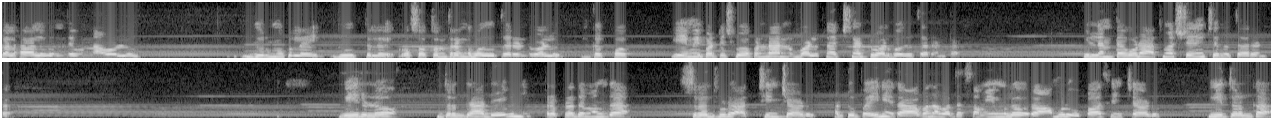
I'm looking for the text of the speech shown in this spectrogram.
కలహాలు ఉంది ఉన్నవాళ్ళు దుర్ముఖులై దూర్తులై ఓ స్వతంత్రంగా బతుకుతారంట వాళ్ళు. ఇంకా ఏమీ పట్టించుకోకుండా వాళ్ళకి నచ్చినట్టు వాళ్ళు బతుకుతారంట. వీళ్ళంతా కూడా ఆత్మశ్రేణికి చెందుతారంట. వీరిలో దుర్గాదేవిని ప్రప్రథమంగా సురధుడు అర్చించాడు. అటుపైనే రావణ వధ సమయంలో రాముడు ఉపాసించాడు. ఈ దుర్గ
